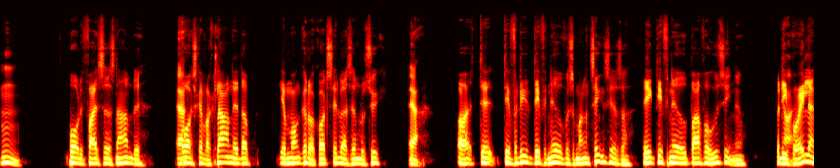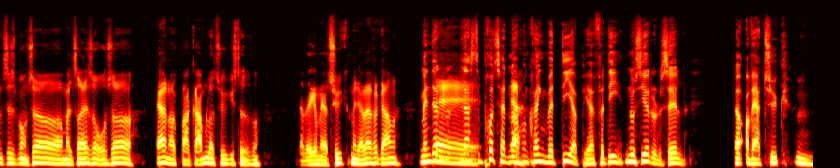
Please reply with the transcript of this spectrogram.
Mm. Hvor de faktisk sidder snakker om det. Ja. Hvor jeg skal være klar netop, jamen, kan du godt selvværd, selvom du er tyk? Ja. Og det, det er fordi, det er defineret ud for så mange ting, siger jeg så. Det er ikke defineret ud bare for udseende. jo. Fordi Nej. På et eller andet tidspunkt, så om 50 år, så er jeg nok bare gammel og tyk i stedet for. Jeg ved ikke, om jeg er tyk, men jeg er i hvert fald gammel. Men den, øh, Øh, lad os prøve at tage den ja. op ja. omkring værdier, Per, fordi nu siger du det selv, øh, at være tyk. Mm.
